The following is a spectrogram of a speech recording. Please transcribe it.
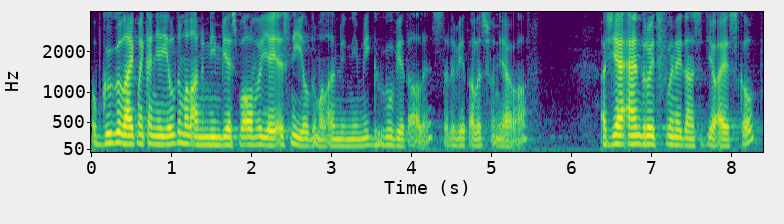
op Google like my kan jy heeltemal anoniem wees behalwe jy is nie heeltemal anoniem nie. Google weet alles. Hulle weet alles van jou af. As jy 'n Android foon het dan is dit jou eie skuld.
